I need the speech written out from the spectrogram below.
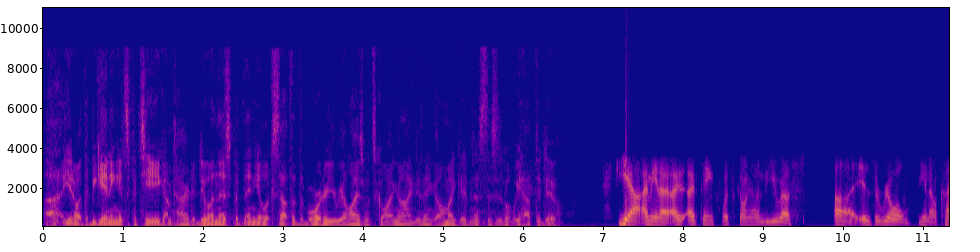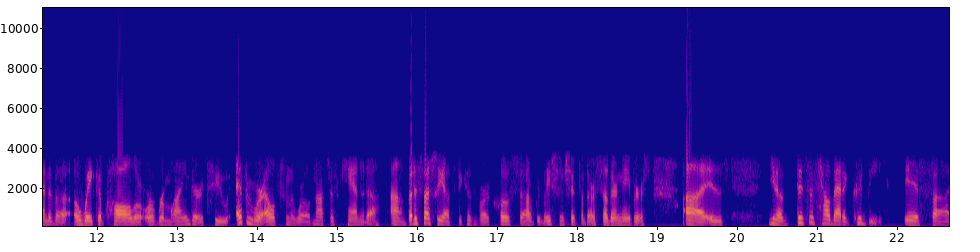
uh, you know, at the beginning it's fatigue. I'm tired of doing this, but then you look south of the border, you realize what's going on. You think, oh my goodness, this is what we have to do. Yeah, I mean, I, I think what's going on in the U.S. Uh, is a real, you know, kind of a, a wake-up call or, or reminder to everywhere else in the world, not just Canada, um, but especially us because of our close uh, relationship with our southern neighbors. Uh, is, you know, this is how bad it could be if uh,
